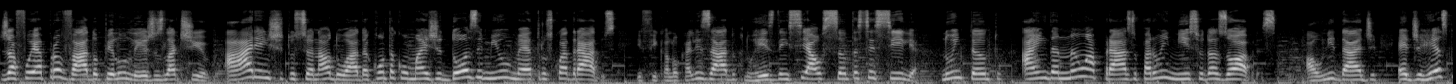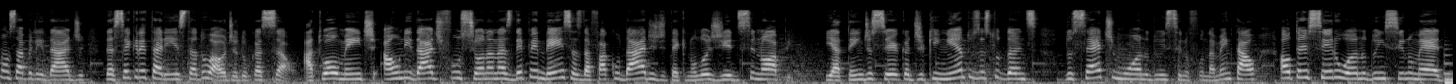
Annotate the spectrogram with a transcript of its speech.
já foi aprovado pelo Legislativo. A área institucional doada conta com mais de 12 mil metros quadrados e fica localizado no residencial Santa Cecília. No entanto, ainda não há prazo para o início das obras. A unidade é de responsabilidade da Secretaria Estadual de Educação. Atualmente, a unidade funciona nas dependências da Faculdade de Tecnologia de Sinop e atende cerca de 500 estudantes do sétimo ano do ensino fundamental ao terceiro ano do ensino médio.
